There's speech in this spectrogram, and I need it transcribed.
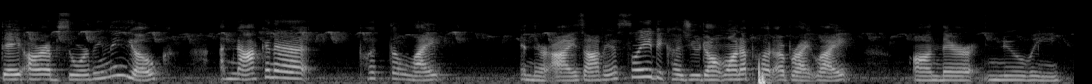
They are absorbing the yolk. I'm not gonna put the light in their eyes, obviously, because you don't want to put a bright light on their newly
